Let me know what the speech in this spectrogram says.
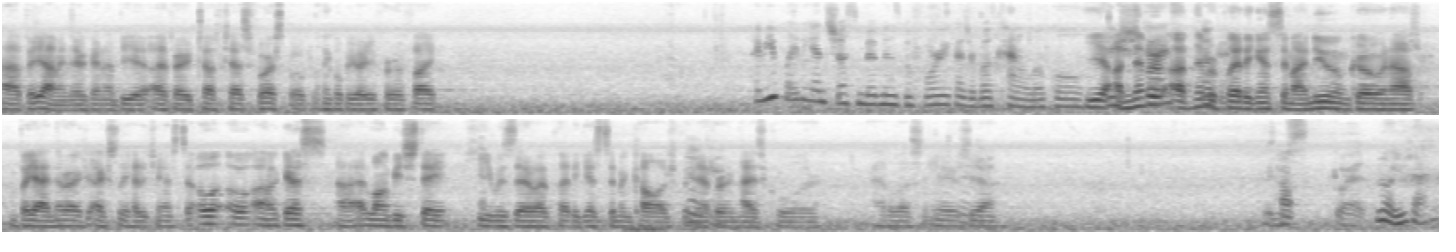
Uh, but yeah, I mean, they're going to be a, a, very tough test for us, but I think we'll be ready for a fight. Have you played against Justin Bibbins before? You guys are both kind of local. Yeah, I've never, guys? I've never okay. played against him. I knew him growing up, but yeah, I never actually had a chance to. Oh, oh I guess uh, at Long Beach State, he was there. I played against him in college, but Okay. never in high school or adolescent years. Okay. Yeah. When you go ahead. No, you got it.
